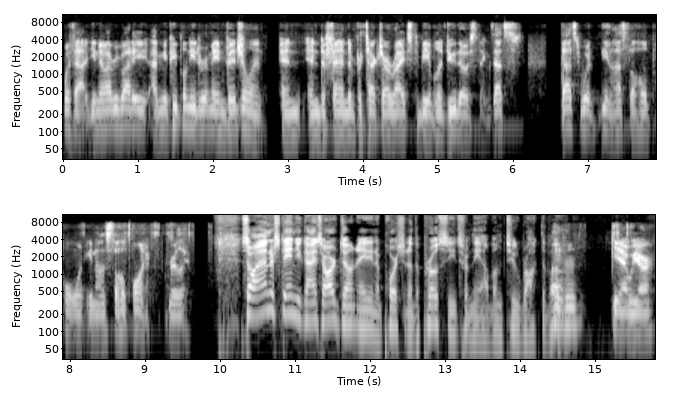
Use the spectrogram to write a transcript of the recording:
with that you know? Everybody i mean people need to remain vigilant and and defend and protect our rights to be able to do those things. That's that's what you know that's the whole point you know that's the whole point really. So i understand you guys are donating a portion of the proceeds from the album to rock the vote. Mm-hmm. yeah we are.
